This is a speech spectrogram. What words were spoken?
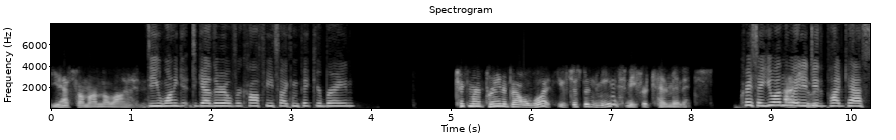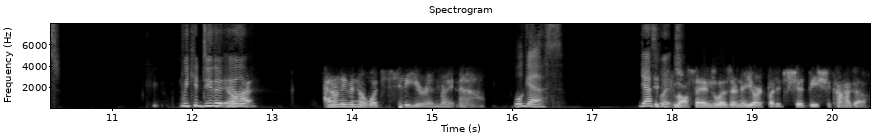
Yes, I'm on the line. Do you want to get together over coffee so I can pick your brain? Pick my brain about what? You've just been mean to me for 10 minutes. Chris, are you on the way to do the podcast? We could do the. No, I- I don't even know what city you're in right now. we'll guess. Guess it's which. Los Angeles or New York, but it should be Chicago.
